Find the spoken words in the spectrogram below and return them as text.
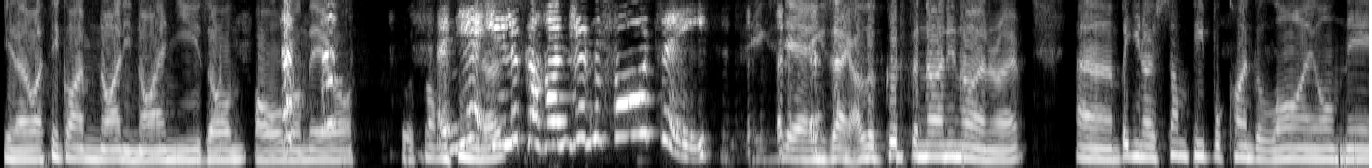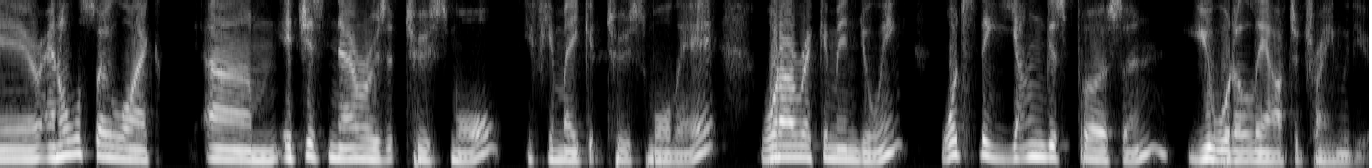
You know, I think I'm 99 years old, old on there. Or, or something, and yet you, know? you look 140. yeah, exactly. I look good for 99, right? Um, but you know, some people kind of lie on there, and also like um, it just narrows it too small if you make it too small there. What I recommend doing, what's the youngest person you would allow to train with you?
